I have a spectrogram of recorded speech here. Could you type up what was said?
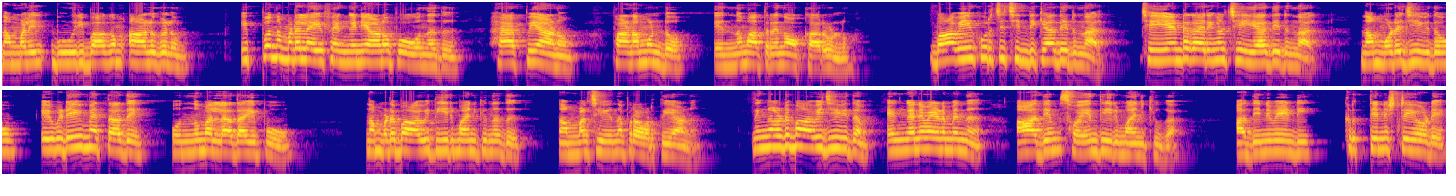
നമ്മളിൽ ഭൂരിഭാഗം ആളുകളും ഇപ്പം നമ്മുടെ ലൈഫ് എങ്ങനെയാണോ പോകുന്നത്? ഹാപ്പിയാണോ പണമുണ്ടോ എന്ന് മാത്രമേ നോക്കാറുള്ളൂ. ഭാവിയെക്കുറിച്ച് ചിന്തിക്കാതിരുന്നാൽ ചെയ്യേണ്ട കാര്യങ്ങൾ ചെയ്യാതിരുന്നാൽ നമ്മുടെ ജീവിതവും എവിടെയും എത്താതെ ഒന്നുമല്ലാതായി പോവും. നമ്മുടെ ഭാവി തീരുമാനിക്കുന്നത് നമ്മൾ ചെയ്യുന്ന പ്രവൃത്തിയാണ്. നിങ്ങളുടെ ഭാവി ജീവിതം എങ്ങനെ വേണമെന്ന് ആദ്യം സ്വയം തീരുമാനിക്കുക. അതിനുവേണ്ടി കൃത്യനിഷ്ഠയോടെ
